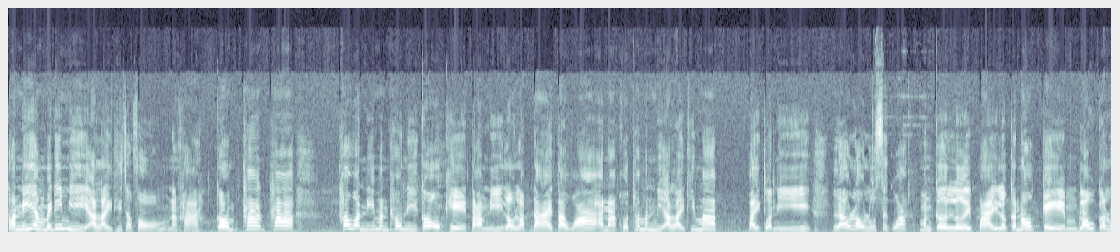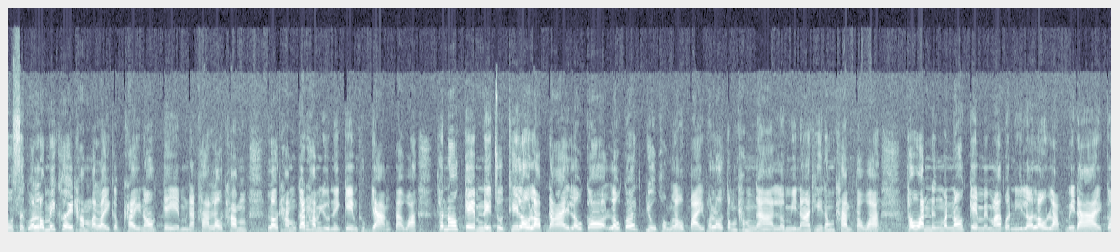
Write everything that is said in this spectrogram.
ตอนนี้ยังไม่ได้มีอะไรที่จะฟ้องนะคะ ก็ถ้าถ้าถ้าวันนี้มันเท่านี้ก็โอเค ตามนี้เรารับได้ แต่ว่าอนาคตถ้ามันมีอะไรที่มาก ไปกว่านี้ แล้วเรารู้สึกว่ามันเกินเลยไปแล้วก็นอกเกม เราก็รู้สึกว่าเราไม่เคยทำอะไรกับใครนอกเกมนะคะ เราทำเราทำก็ทำอยู่ในเกมทุกอย่าง แต่ว่าถ้านอกเกมในจุดที่เรารับได้เราก็เราก็อยู่ของเราไป เพราะเราต้องทำงานเรามีหน้าที่ต้องทำแต่ว่า ถ้าวันหนึ่งมันนอกเกมไปมากกว่านี้ แล้วเรารับไม่ได้ ก็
